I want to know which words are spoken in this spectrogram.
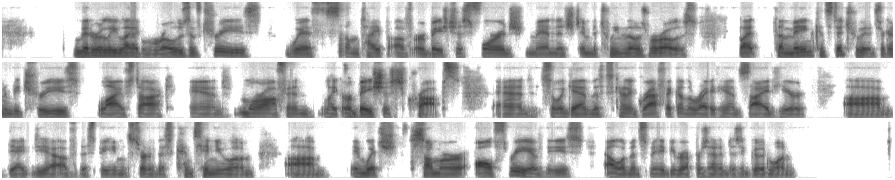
literally like rows of trees with some type of herbaceous forage managed in between those rows but the main constituents are going to be trees livestock and more often like herbaceous crops. And so again this kind of graphic on the right hand side here um, the idea of this being sort of this continuum um, in which some or all three of these elements may be represented as a good one.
